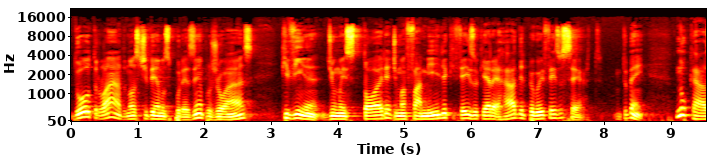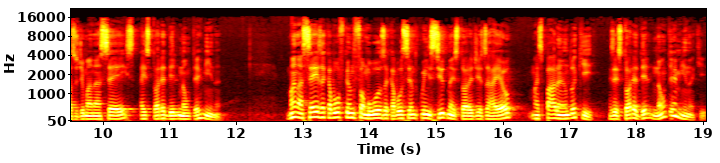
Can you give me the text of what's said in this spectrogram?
Do outro lado, nós tivemos, por exemplo, Joás, que vinha de uma história, de uma família que fez o que era errado, ele pegou e fez o certo. Muito bem. No caso de Manassés, a história dele não termina. Manassés acabou ficando famoso, acabou sendo conhecido na história de Israel, mas parando aqui. Mas a história dele não termina aqui.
